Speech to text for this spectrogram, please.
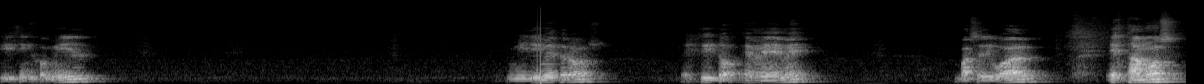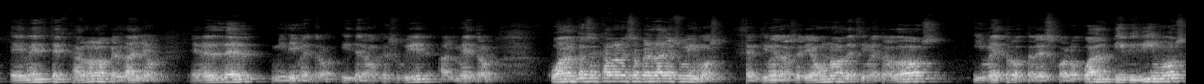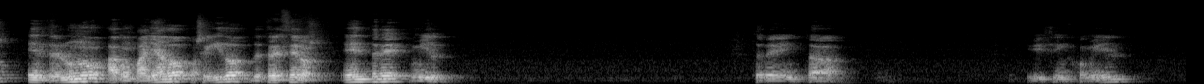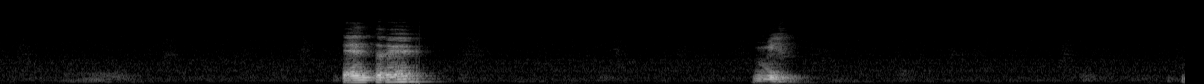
35.000 milímetros, escrito mm, va a ser igual, estamos en este escalón o peldaño, en el del milímetro, y tenemos que subir al metro. ¿Cuántos escalones o peldaños subimos? Centímetro sería 1, decímetro 2 y metro 3, con lo cual dividimos entre el 1 acompañado o seguido de tres ceros, entre 1000. 35.000 entre 1000.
